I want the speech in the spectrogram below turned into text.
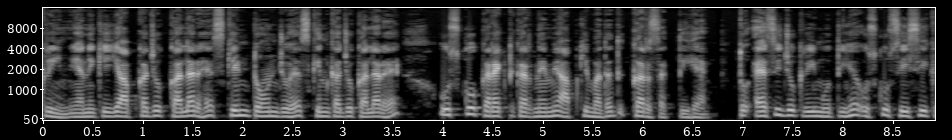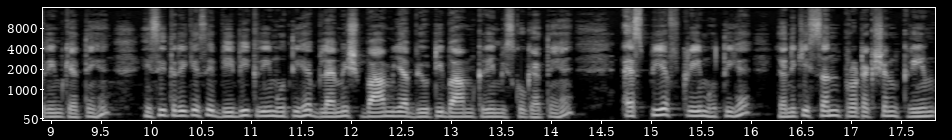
क्रीम यानी कि ये आपका जो कलर है स्किन टोन जो है स्किन का जो कलर है, उसको करेक्ट करने में आपकी मदद कर सकती है। तो ऐसी जो क्रीम होती है, उसको सीसी क्रीम कहते हैं। इसी तरीके से बीबी क्रीम होती है ब्लैमिश बाम या ब्यूटी बाम क्रीम इसको कहते हैं। एसपीएफ क्रीम होती है, यानी कि सन प्रोटेक्शन क्रीम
